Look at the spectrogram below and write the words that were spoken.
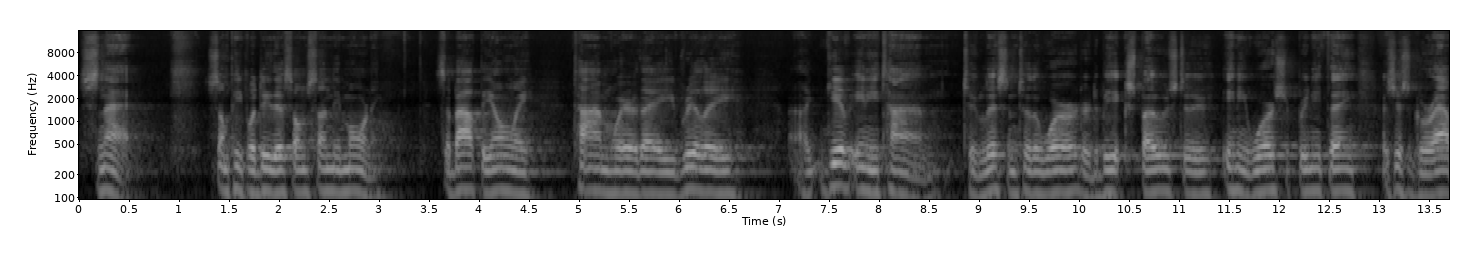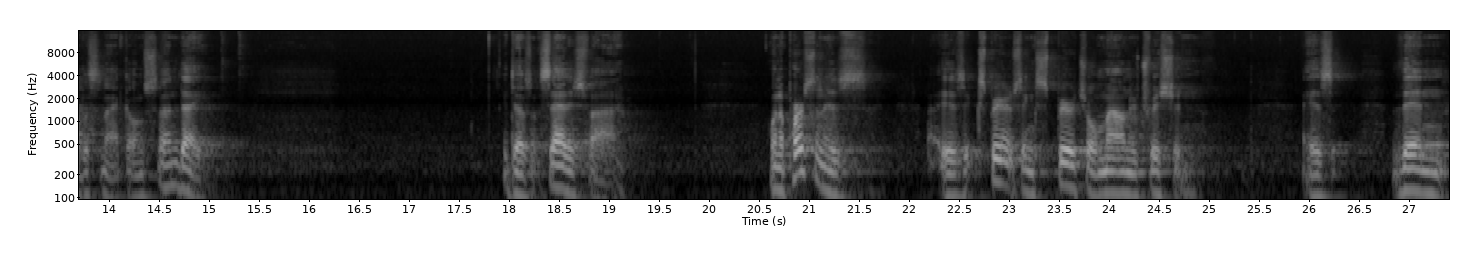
snack. Some people do this on Sunday morning. It's about the only time where they really uh, give any time to listen to the word or to be exposed to any worship or anything, let's just grab a snack on Sunday. it doesn't satisfy. When a person is, is experiencing spiritual malnutrition, is, then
